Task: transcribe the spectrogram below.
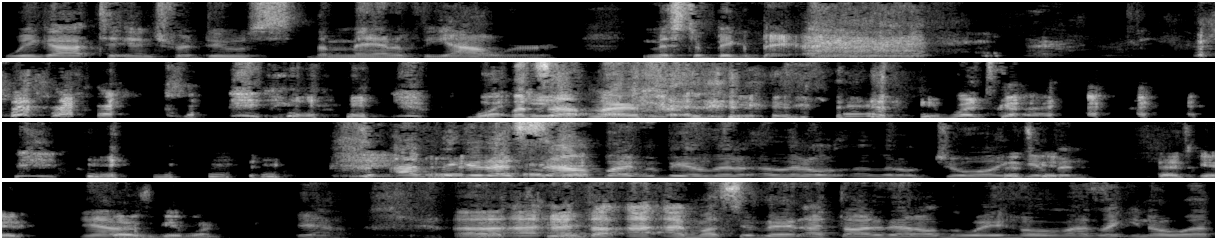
we got to introduce the man of the hour, Mr. Big Bear. what What's up, Murph? What's going? I figured that okay. sound bite would be a little, a little, a little joy That's given. Good. That's good. Yeah, that was a good one. Yeah, uh, I, I, thought I, I, must admit I thought of that on the way home. I was like, you know what?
